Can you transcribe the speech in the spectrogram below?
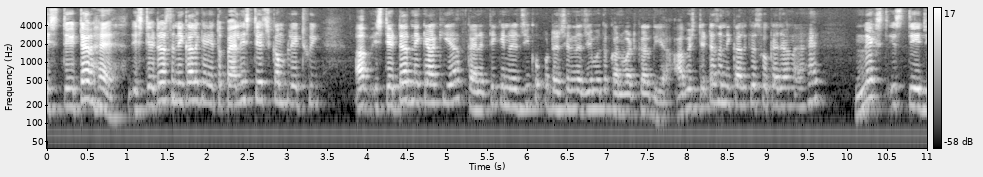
स्टेटर है स्टेटर से निकल गया ये तो पहली स्टेज कंप्लीट हुई। अब स्टेटर ने क्या किया? काइनेटिक एनर्जी को पोटेंशियल एनर्जी में तो कन्वर्ट कर दिया। अब स्टेटर से निकल के उसको क्या जाना है? नेक्स्ट स्टेज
